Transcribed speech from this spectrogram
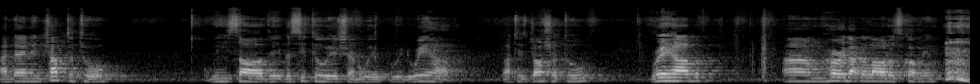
And then in chapter 2, we saw the, the situation with, with Rahab. That is Joshua 2. Rahab um, heard that the Lord was coming.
